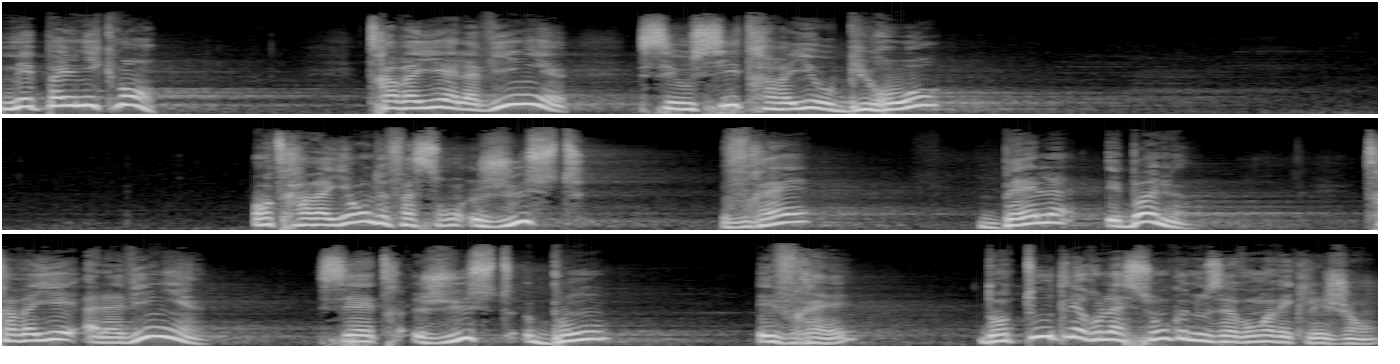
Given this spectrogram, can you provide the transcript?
mais pas uniquement. Travailler à la vigne, c'est aussi travailler au bureau en travaillant de façon juste, vraie, belle et bonne. Travailler à la vigne, c'est être juste, bon et vrai dans toutes les relations que nous avons avec les gens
